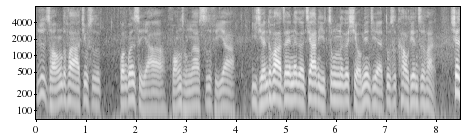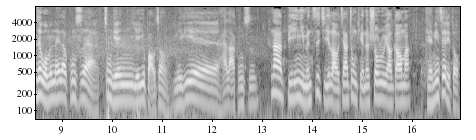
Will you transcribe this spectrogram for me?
日常的话就是管管水啊、防虫啊、施肥呀。以前的话在那个家里种那个小面积啊，都是靠天吃饭。现在我们来到公司啊，种田也有保障，每个月还拿工资。那比你们自己老家种田的收入要高吗？肯定这里多，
